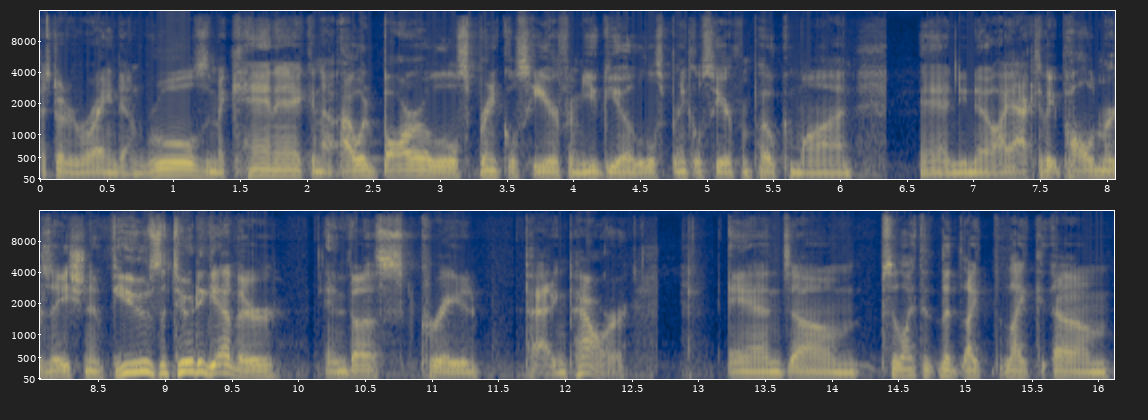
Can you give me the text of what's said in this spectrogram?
I started writing down rules and mechanic, and I, I would borrow little sprinkles here from Yu Gi Oh, little sprinkles here from Pokemon, and you know I activate polymerization and fuse the two together, and thus created padding power and um, so like the, the like like um,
